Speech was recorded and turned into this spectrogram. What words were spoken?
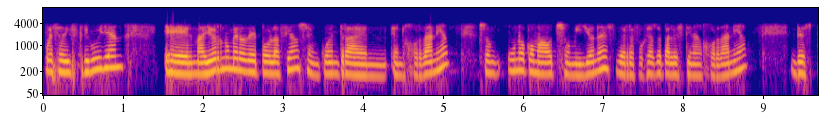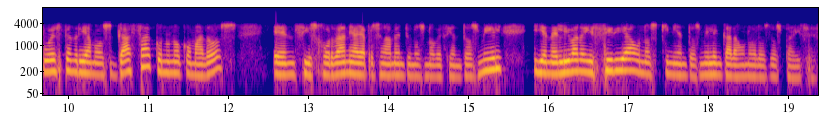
Pues se distribuyen el mayor número de población se encuentra en, Jordania, son 1,8 millones de refugiados de Palestina en Jordania. Después tendríamos Gaza con 1,2 en Cisjordania hay aproximadamente unos 900.000 y en el Líbano y Siria unos 500.000 en cada uno de los dos países.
